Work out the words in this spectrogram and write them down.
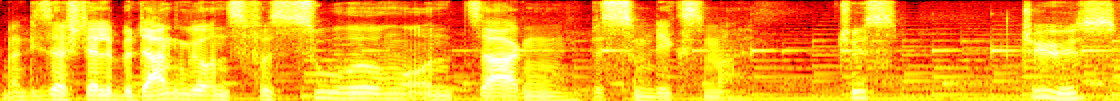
Und an dieser Stelle bedanken wir uns fürs Zuhören und sagen bis zum nächsten Mal. Tschüss. Tschüss.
